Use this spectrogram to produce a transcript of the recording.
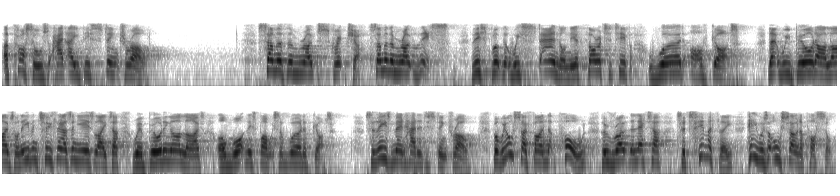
apostles, had a distinct role. Some of them wrote scripture. Some of them wrote this this book that we stand on, the authoritative Word of God, that we build our lives on. Even 2,000 years later, we're building our lives on what this Bible is the Word of God. So these men had a distinct role. But we also find that Paul, who wrote the letter to Timothy, he was also an apostle.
